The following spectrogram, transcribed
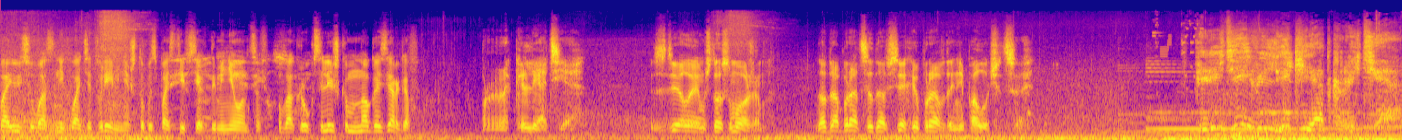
Боюсь, у вас не хватит времени, чтобы спасти всех доминионцев. Вокруг слишком много зергов. Проклятие. Сделаем, что сможем. Но добраться до всех и правда не получится. Впереди великие открытия.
